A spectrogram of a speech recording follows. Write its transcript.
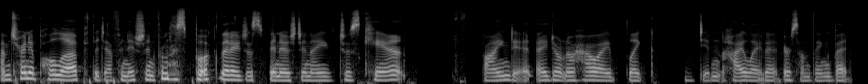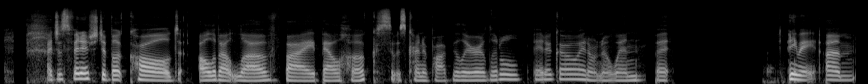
I'm trying to pull up the definition from this book that I just finished and I just can't find it. I don't know how I like didn't highlight it or something, but I just finished a book called All About Love by Bell Hooks. It was kind of popular a little bit ago. I don't know when, but anyway, um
